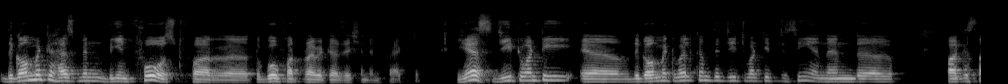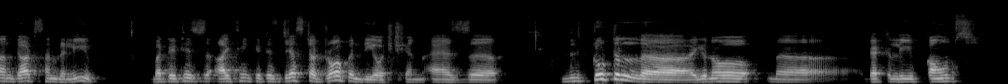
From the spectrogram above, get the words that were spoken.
the government has been being forced for uh, to go for privatization in fact. Yes g20 uh, the government welcomed the g20 decision and uh, Pakistan got some relief, but it is, I think it is just a drop in the ocean as uh, the total, you know, debt relief counts,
